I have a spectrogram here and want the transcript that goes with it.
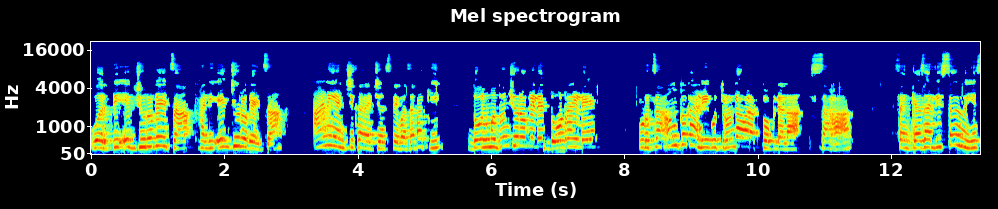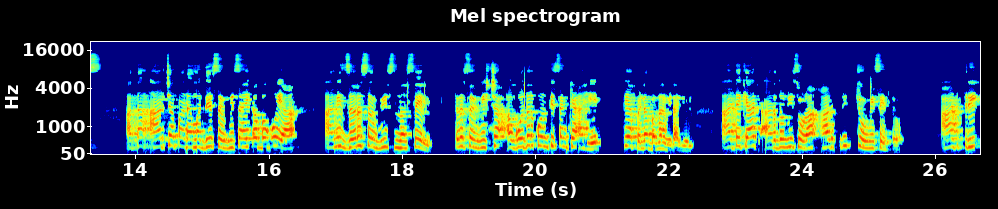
वरती एक झिरो घ्यायचा खाली एक झिरो घ्यायचा आणि यांची करायची असते वजाबाकी. दोन मधून झिरो गेले दोन राहिले. पुढचा अंक खाली उतरून घ्यावा लागतो आपल्याला. सहा. संख्या झाली सव्वीस. आता आठच्या पाड्यामध्ये सव्वीस आहे का बघूया. आणि जर सव्वीस नसेल तर सव्वीसच्या अगोदर कोणती संख्या आहे ती आपल्याला बघावी लागेल. आठ एक आठ आठ दोन्ही सोळा आठ त्रिक चोवीस येतं. आठ त्रिक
